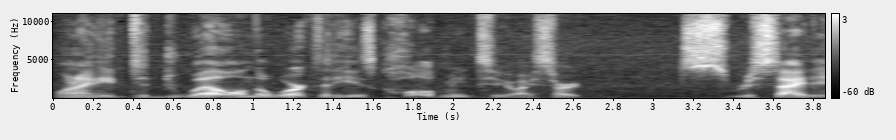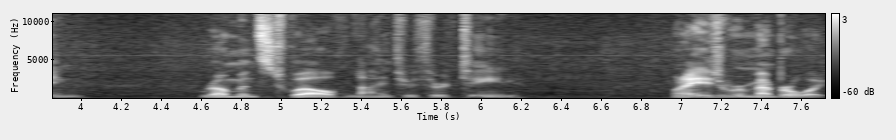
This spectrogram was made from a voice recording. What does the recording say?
When I need to dwell on the work that he has called me to, I start reciting Romans 12 9 through 13. When I need to remember what,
